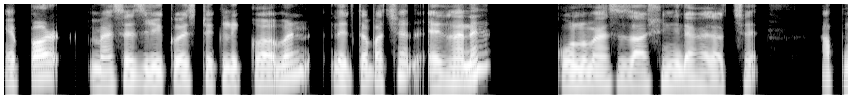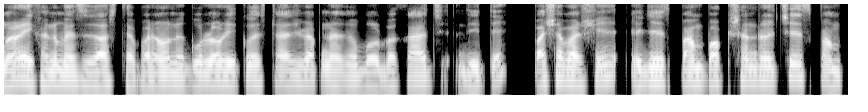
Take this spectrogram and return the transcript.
এরপর মেসেজ রিকোয়েস্টে ক্লিক করবেন। দেখতে পাচ্ছেন, এখানে কোনো মেসেজ আসেনি দেখা যাচ্ছে। আপনার এখানে মেসেজ আসতে পারে। অনেকগুলো রিকোয়েস্ট আসবে আপনাকে বলবে কাজ দিতে। পাশাপাশি এই যে স্পাম্প অপশন রয়েছে স্পাম্প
